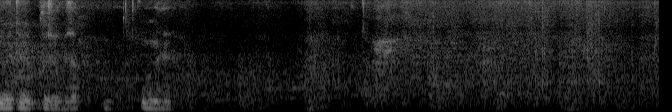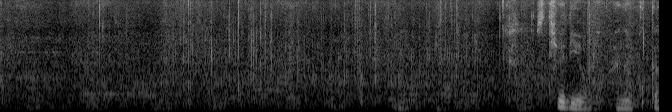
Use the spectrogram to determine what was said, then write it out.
여기도 예쁘죠, 그죠? 오네. 스튜디오 하나 볼까?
